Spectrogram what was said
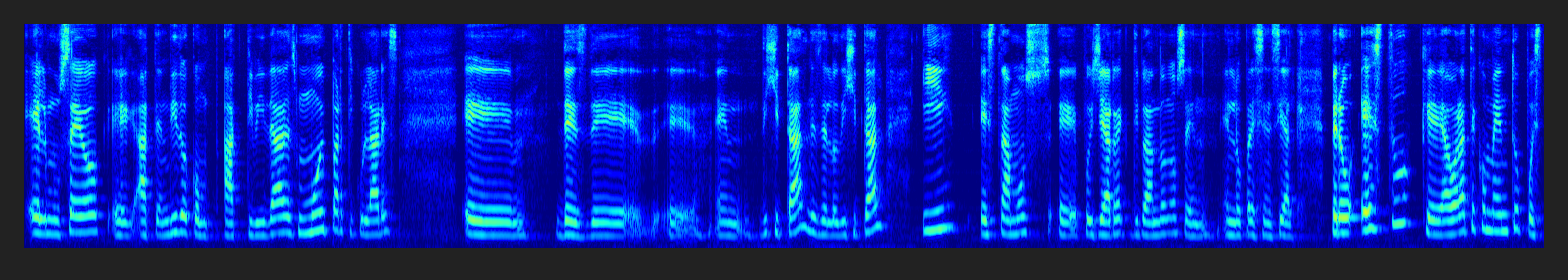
el museo eh, atendido con actividades muy particulares eh, desde eh, en digital, desde lo digital y estamos pues ya reactivándonos en, en, lo presencial. Pero esto que ahora te comento, pues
